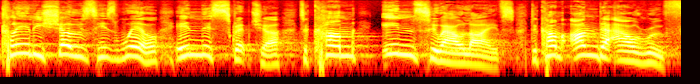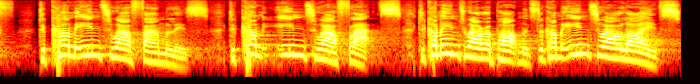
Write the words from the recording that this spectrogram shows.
clearly shows his will in this scripture to come into our lives, to come under our roof, to come into our families, to come into our flats, to come into our apartments, to come into our lives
